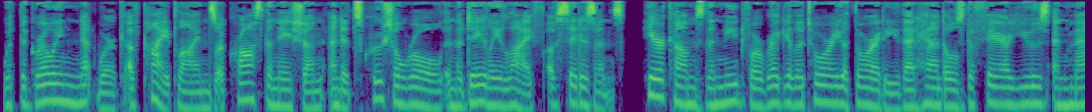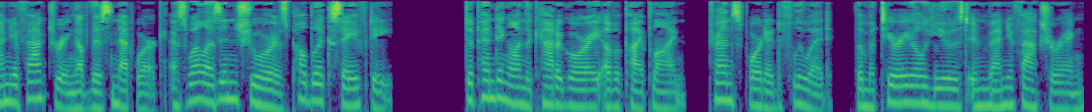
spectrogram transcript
With the growing network of pipelines across the nation and its crucial role in the daily life of citizens, here comes the need for regulatory authority that handles the fair use and manufacturing of this network as well as ensures public safety. Depending on the category of a pipeline, transported fluid, the material used in manufacturing,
